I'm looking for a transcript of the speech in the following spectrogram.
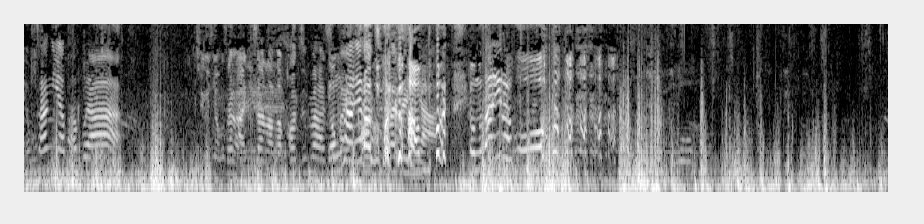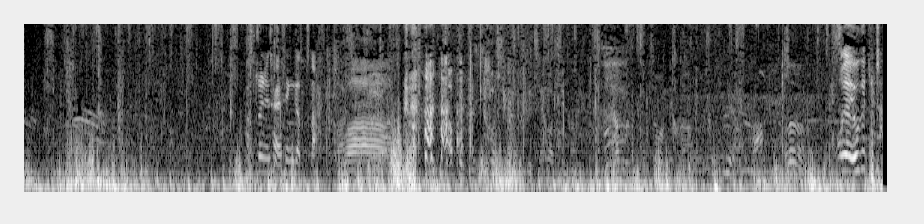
영상이야, 바보야. 지금 영상 아니잖아. 나 거짓말 하지 마. 영상이라고. 이거 안. 보여. 영상이라고. 박준이 잘생겼다. 와. 앞에 제가 지금. 어, 야, 여기 좀 잘.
